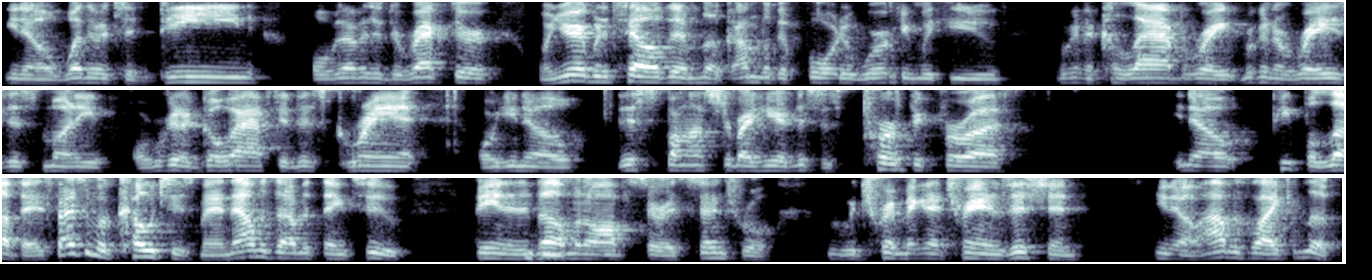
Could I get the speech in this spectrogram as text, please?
you know, whether it's a dean or whether it's a director, when you're able to tell them, look, I'm looking forward to working with you. We're going to collaborate. We're going to raise this money, or we're going to go after this grant, or you know, this sponsor right here. This is perfect for us. You know, people love that, especially with coaches, man. That was the other thing too. Being a mm-hmm. development officer at Central, we were making that transition. You know, I was like, look,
